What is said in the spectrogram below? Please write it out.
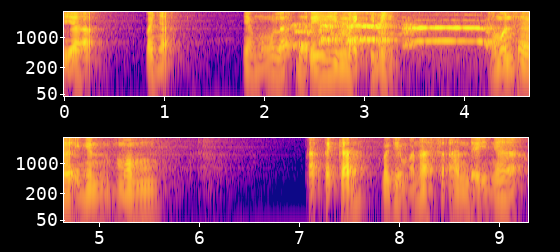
ya banyak yang mengulas dari mic ini. Namun saya ingin mempraktekkan bagaimana seandainya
